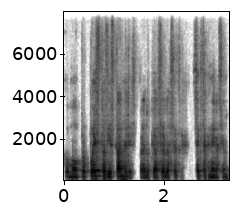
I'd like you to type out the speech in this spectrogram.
como propuestas y estándares para lo que va a ser la sexta, generación.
